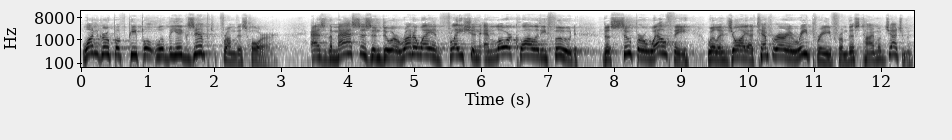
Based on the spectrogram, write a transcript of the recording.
One group of people will be exempt from this horror. As the masses endure runaway inflation and lower quality food, the super wealthy will enjoy a temporary reprieve from this time of judgment.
